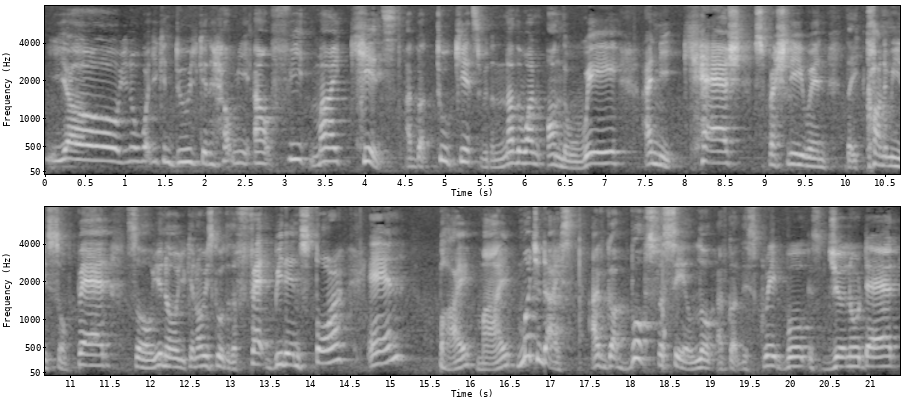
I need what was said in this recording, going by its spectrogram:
Yo, you know what you can do? You can help me out. Feed my kids. I've got two kids with another one on the way. I need cash, especially when the economy is so bad. So, you know, you can always go to the Fat Bidin store and buy my merchandise. I've got books for sale. Look, I've got this great book. It's Journal Dad.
